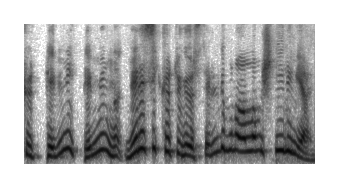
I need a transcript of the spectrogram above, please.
kötü, Peri'nin, Peri'nin neresi kötü gösterildi bunu anlamış değilim yani.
